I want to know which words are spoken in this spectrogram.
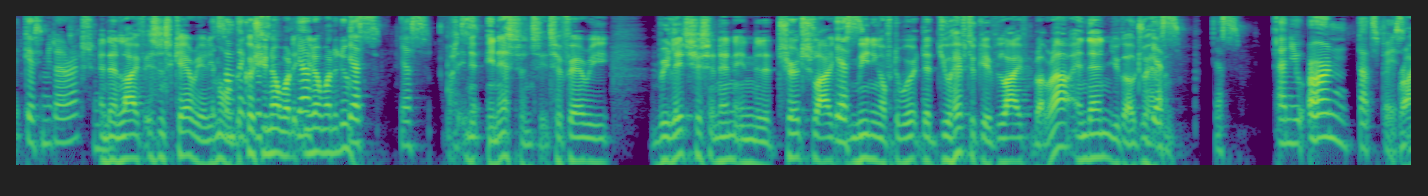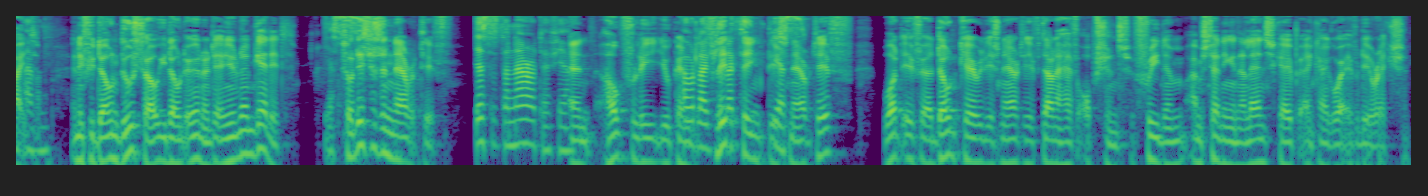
It gives me direction. And then life isn't scary anymore because you know what yeah, you don't want to do. Yes, yes. But in, in essence, it's a very religious and then in the church-like Yes. meaning of the word that you have to give life, blah blah, and then you go to heaven. Yes, yes. And you earn that space Right. in heaven. And if you don't do so, you don't earn it and you don't get it. Yes. So this is a narrative. This is the narrative, yeah. And hopefully you can like flip like- think this yes. narrative. What if I don't carry this narrative? Then I have options, freedom. I'm standing in a landscape and can go every direction.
